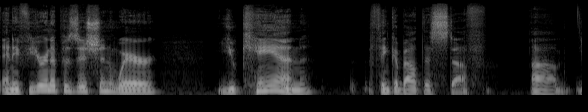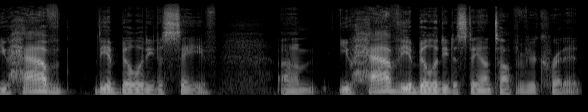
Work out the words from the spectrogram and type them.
And if you're in a position where you can think about this stuff, um, you have the ability to save, um, you have the ability to stay on top of your credit,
